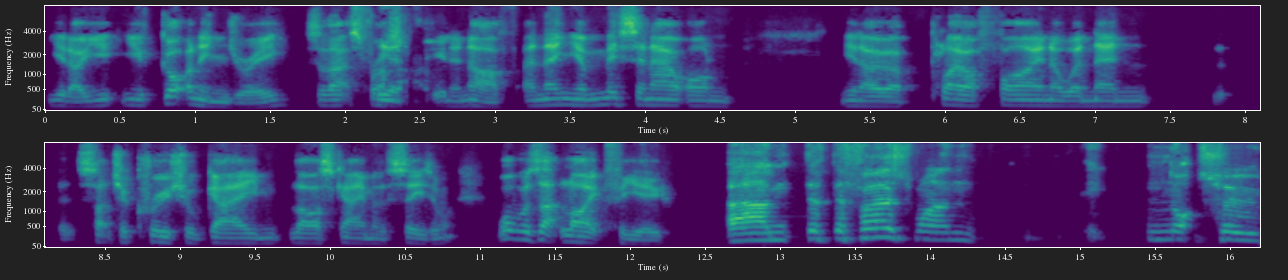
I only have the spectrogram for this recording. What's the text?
you know you, you've got an injury, so that's frustrating yeah. enough, and then you're missing out on you know, a playoff final and then such a crucial game, last game of the season. What was that like for you? Um, the, the first one, not too,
